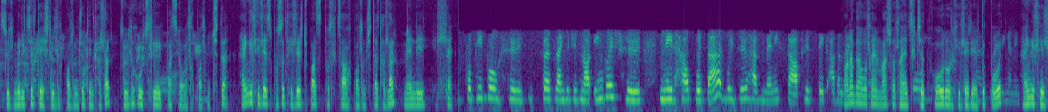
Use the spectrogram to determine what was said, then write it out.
эсвэл мэрэгжил дэвшлүүлэх боломжуудын талаар зөвлөх үйлчилгээг бас явуулах боломжтой. Англи хэлээс бусад хэлээрч бас тусалцаа авах боломжтой талаар Манди хэллээ. For people whose first language is not English who need help with that. We do have many staff who speak other Манай байгууллагын маш олон ажилчид өөр өөр хэлээр ярьдаг бөгөөд англи хэл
